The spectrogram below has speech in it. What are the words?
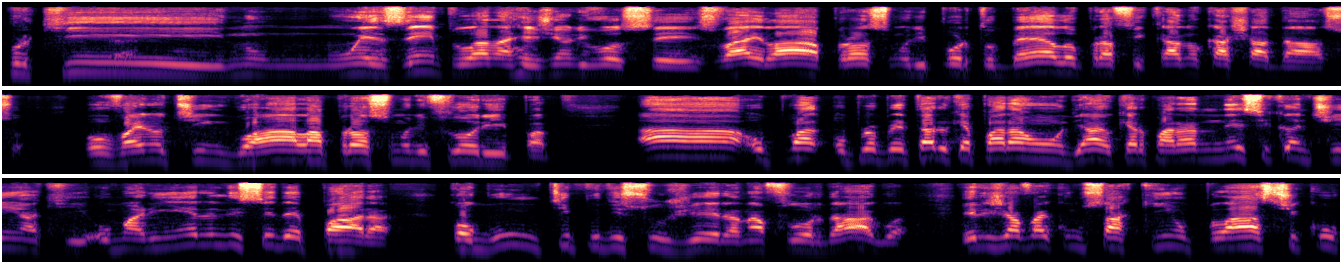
Porque, é. num, num, exemplo lá na região de vocês, vai lá próximo de Porto Belo para ficar no Caixadaço, ou vai no Tinguá, lá próximo de Floripa. Ah, o, o, proprietário quer parar onde? Ah, eu quero parar nesse cantinho aqui. O marinheiro ele se depara com algum tipo de sujeira na flor d'água, ele já vai com um saquinho plástico,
